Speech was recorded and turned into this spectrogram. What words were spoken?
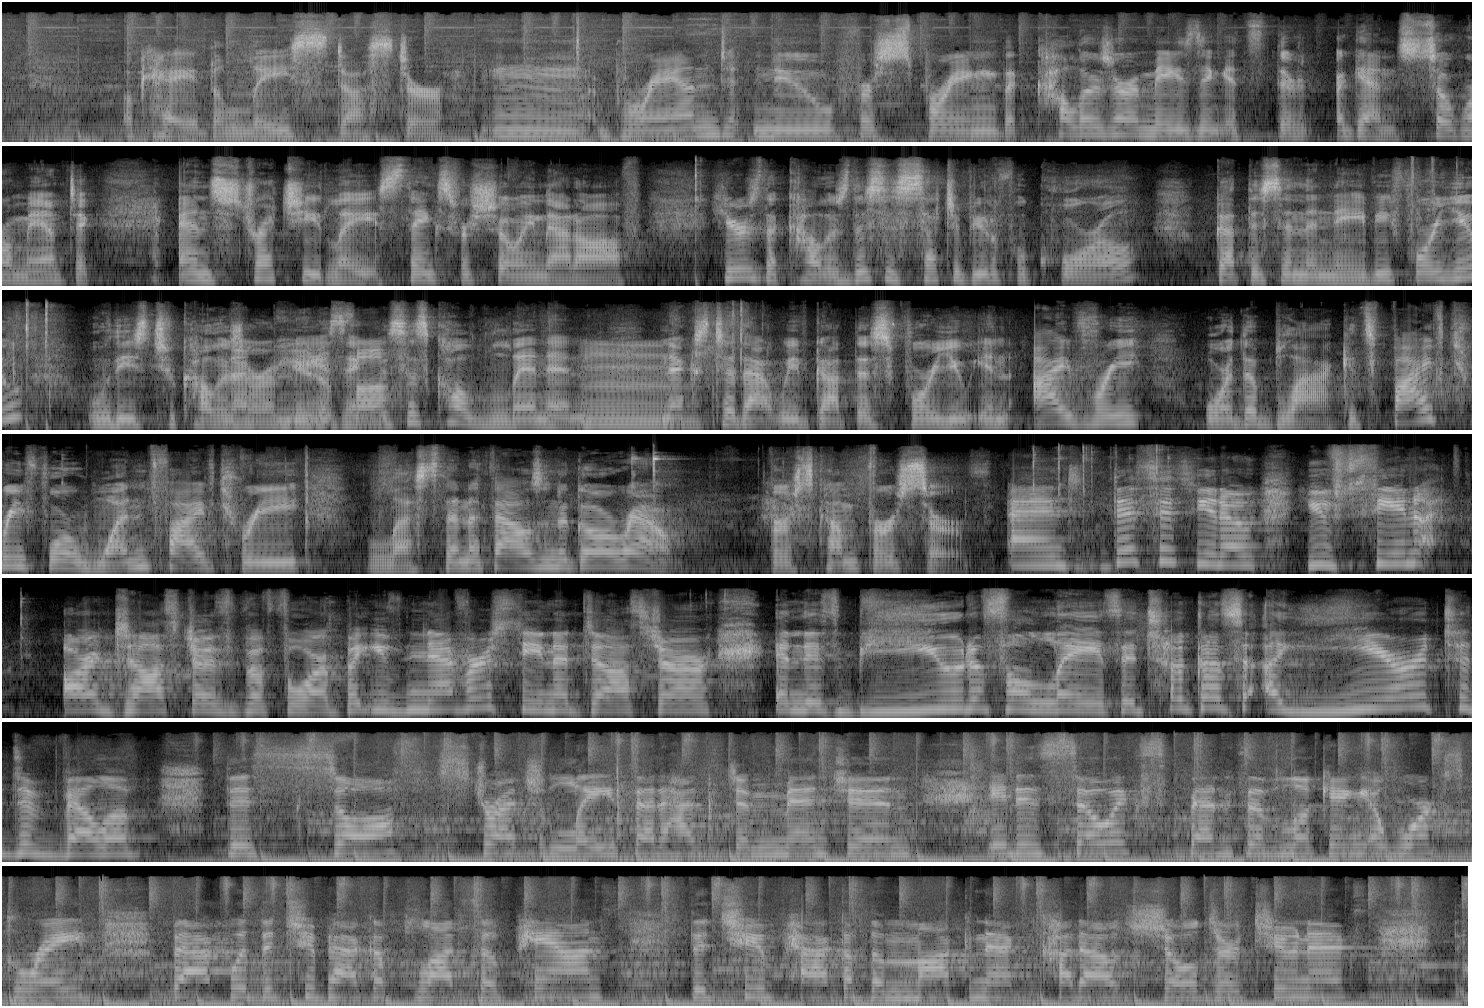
Okay, the lace duster. Mm, brand new for spring. The colors are amazing. It's, they're, again, so romantic and stretchy lace. Thanks for showing that off. Here's the colors. This is such a beautiful coral. We've got this in the navy for you. Oh, these two colors are amazing. Beautiful? This is called linen. Mm. Next to that, we've got this for you in ivory or the black. It's 534153, less than a thousand to go around. First come, first serve. And this is, you know, you've seen our dusters before, but you've never seen a duster in this beautiful lace. It took us a year to develop this soft stretch lace that has dimension. It is so expensive looking. It works great back with the two pack of palazzo pants, the two pack of the mock neck cutout shoulder tunics.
